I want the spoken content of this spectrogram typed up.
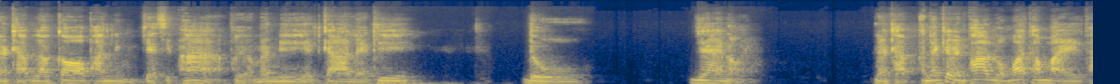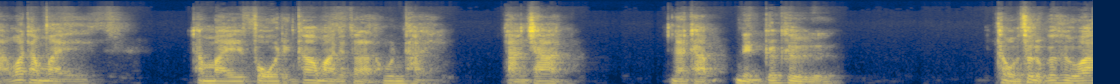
นะครับ แล้วก็พันหนึ่งเจ็ดสิบห้าเผื่อมันมีเหตุการณ์อะไรที่ดูแย่หน่อย นะครับ อันนั้นก็เป็นภาพรวมว่าทำไมถามว่าทำไมทำไมโฟถึงเข้ามาในตลาดหุ้นไทยต่างชาตินะครับหนึ่งก็คือถ้าผมสรุปก็คือว่า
